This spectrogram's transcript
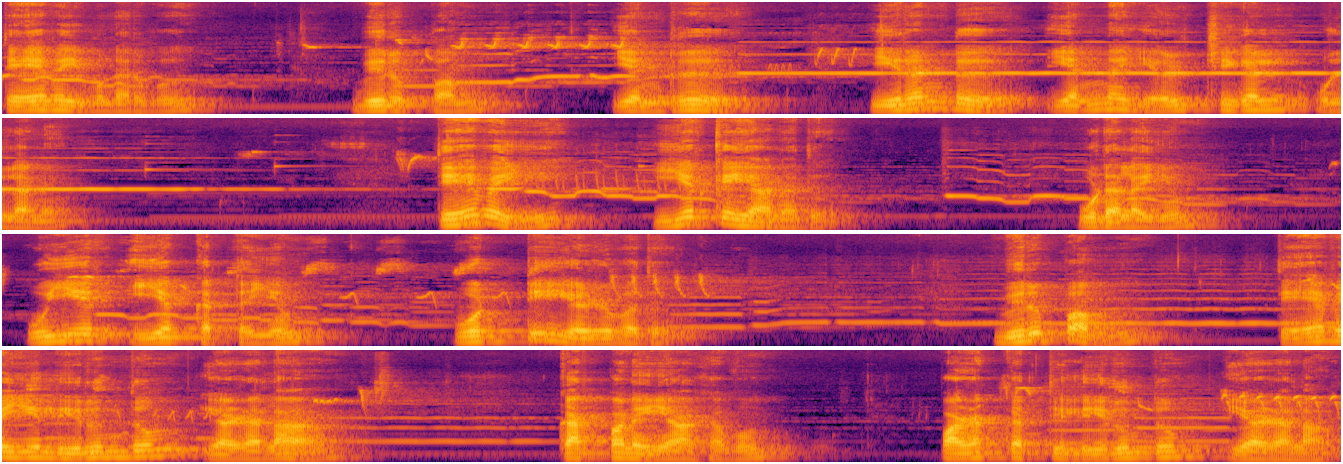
தேவை உணர்வு விருப்பம் என்று இரண்டு எண்ண எழுச்சிகள் உள்ளன. தேவை இயற்கையானது. உடலையும் உயிர் இயக்கத்தையும் ஒட்டி எழுவது. விருப்பம் தேவையில் இருந்தும் எழலாம் கற்பனையாகவும் பழக்கத்தில் இருந்தும் எழலாம்.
